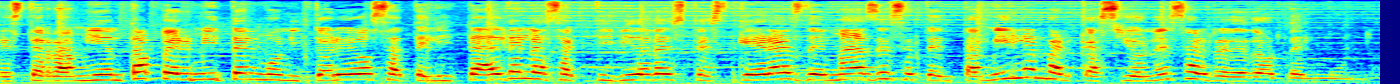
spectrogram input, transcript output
Esta herramienta permite el monitoreo satelital de las actividades pesqueras de más de 70.000 embarcaciones alrededor del mundo.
